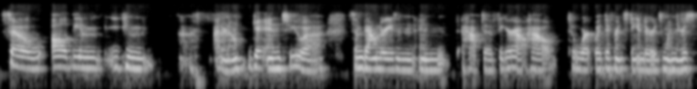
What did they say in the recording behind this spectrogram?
So all of the you can. Uh, I don't know, get into uh, some boundaries and, and have to figure out how to work with different standards when there's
